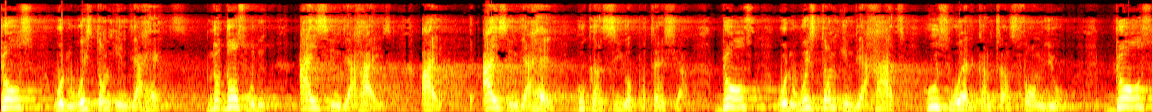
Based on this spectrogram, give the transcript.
Those with wisdom in their heads, those with eyes in their eyes, eye, eyes in their head who can see your potential. Those with wisdom in their hearts whose word can transform you. Those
